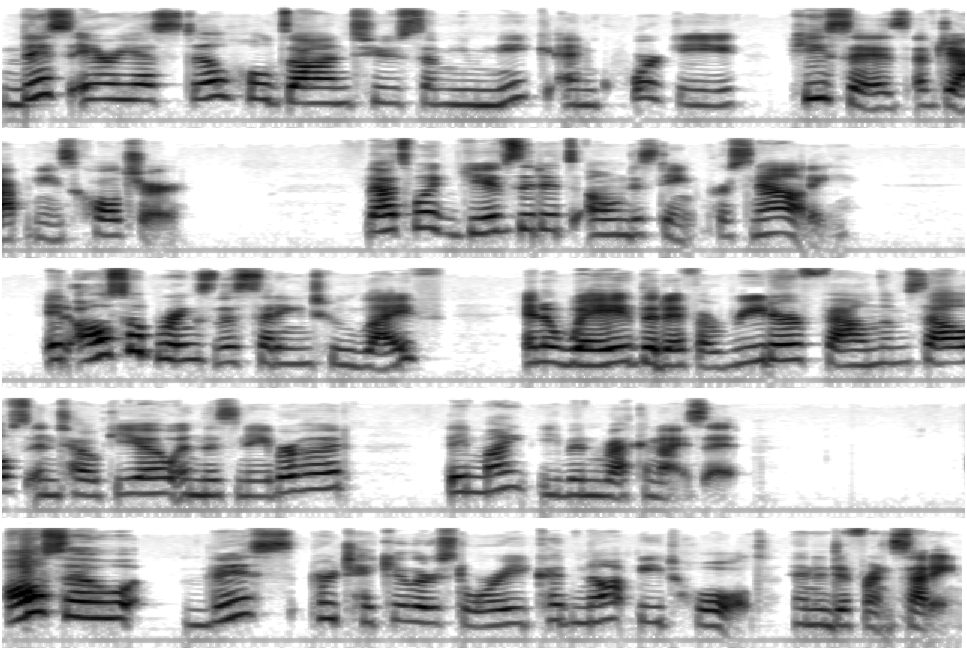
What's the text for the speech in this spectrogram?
this area still holds on to some unique and quirky pieces of Japanese culture. That's what gives it its own distinct personality. It also brings the setting to life in a way that if a reader found themselves in Tokyo in this neighborhood, they might even recognize it. Also, this particular story could not be told in a different setting.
